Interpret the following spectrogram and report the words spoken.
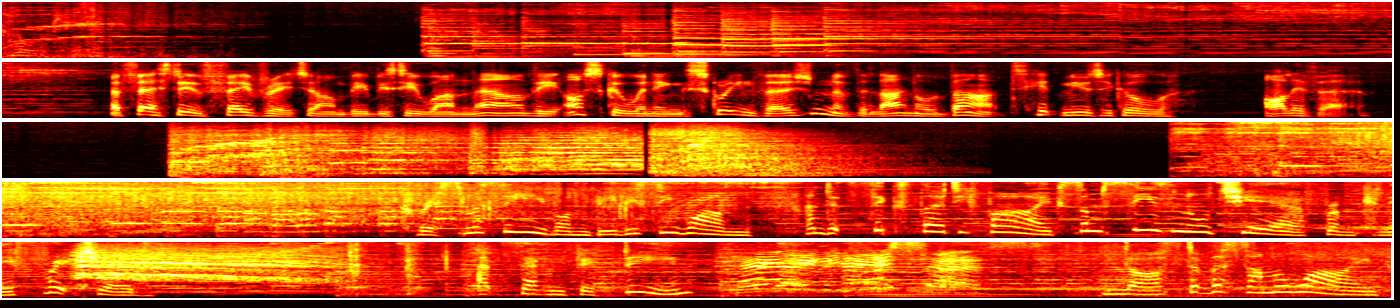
cold here. A festive favourite on BBC One now, the Oscar winning screen version of the Lionel Bart hit musical Oliver. Christmas Eve on BBC One, and at 6.35, some seasonal cheer from Cliff Richard. At 7.15, Merry Christmas! Last of the Summer Wine.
